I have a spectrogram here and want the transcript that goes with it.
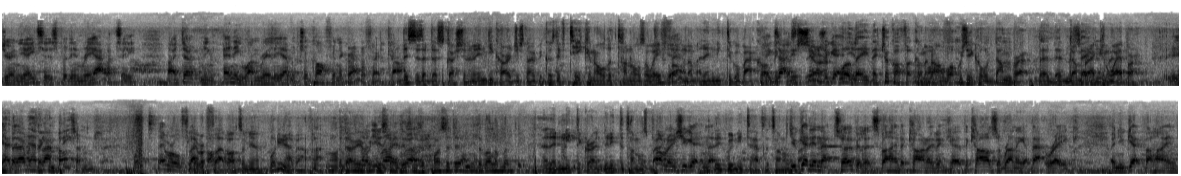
during the 80s. But in reality, I don't think anyone really ever took off in a ground effect car. This is a discussion in IndyCar just now because they've taken all the tunnels away from Yeah. them and they need to go back on Exactly. because As soon as they you get- Well, they, they took off at Le Coming Mans. off. What was he called? Dumbreck. Uh, the, the Dumbreck and. Webber. He had, but that was had a flat complete- bottomed. They were all flat They were bottomed. flat bottom, yeah. What do you know about flat bottom? Dario, would Bloody you say right, this is a positive development? And they need the ground, they need the tunnels back. Problem is you get in that- They- we need to have the tunnels You back. get in that turbulence behind a car, and I don't care. The cars are running at that rate, and you get behind,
